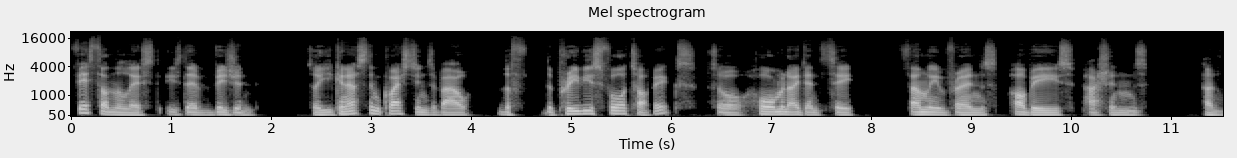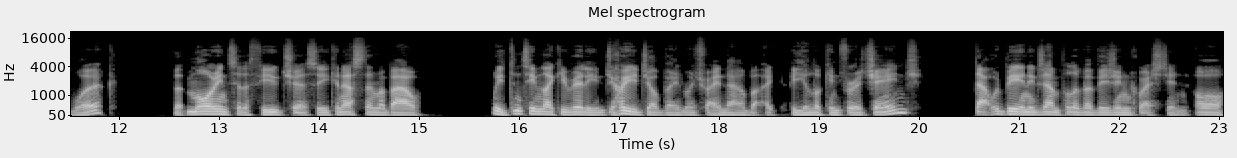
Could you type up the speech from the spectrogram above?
Fifth on the list is their vision. So you can ask them questions about the the previous four topics. So home and identity, family and friends, hobbies, passions, and work but more into the future. So you can ask them about, well, it didn't seem like you really enjoy your job very much right now, but are you looking for a change? That would be an example of a vision question. Or,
